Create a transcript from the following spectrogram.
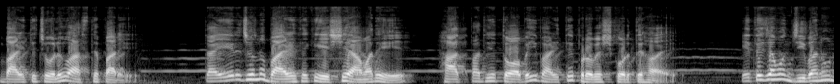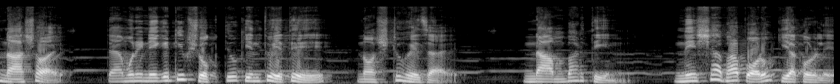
বাড়িতে চলেও আসতে পারে। তাই এর জন্য বাইরে থেকে এসে আমাদের হাত পা দিয়ে তবেই বাড়িতে প্রবেশ করতে হয়। এতে যেমন জীবাণু নাশ হয়, তেমনি নেগেটিভ শক্তিও কিন্তু এতে নষ্ট হয়ে যায়। নাম্বার তিন নেশা বা পরকিয়া করলে।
